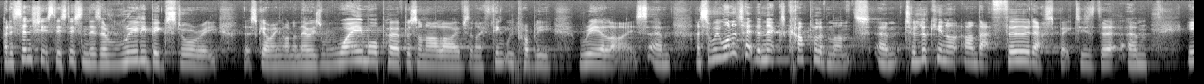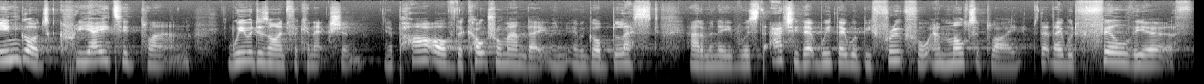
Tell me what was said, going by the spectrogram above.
but essentially, it's this listen, there's a really big story that's going on, and there is way more purpose on our lives than I think we probably realize. Um, and so, we want to take the next couple of months um, to look in on, on, that third aspect is that um, in God's created plan, we were designed for connection. You know, part of the cultural mandate, when, God blessed Adam and Eve, was actually that we, they would be fruitful and multiply, that they would fill the earth.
